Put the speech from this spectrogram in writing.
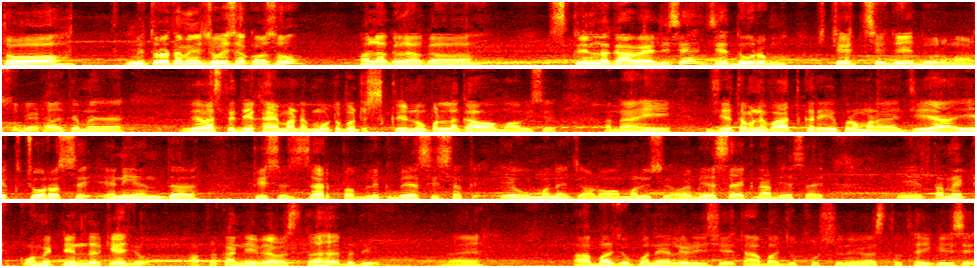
તો મિત્રો, તમે જોઈ શકો છો અલગ અલગ સ્ક્રીન લગાવેલી છે. જે દૂર સ્ટેજ છે, જે દૂર માણસો બેઠા હોય તેમને વ્યવસ્થિત દેખાય માટે મોટી મોટી સ્ક્રીનો પણ લગાવવામાં આવી છે. અને અહીં જે તમને વાત કરી એ પ્રમાણે જે આ એક ચોરસ છે, એની અંદર ત્રીસ હજાર પબ્લિક બેસી શકે એવું મને જાણવા મળ્યું છે. હવે બેસાય કે ના બેસાય એ તમે કોમેન્ટની અંદર કહેજો. આ પ્રકારની વ્યવસ્થા છે બધી. અને આ બાજુ પણ એલઈડી છે આ બાજુ ખુરશીની વ્યવસ્થા થઈ ગઈ છે.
